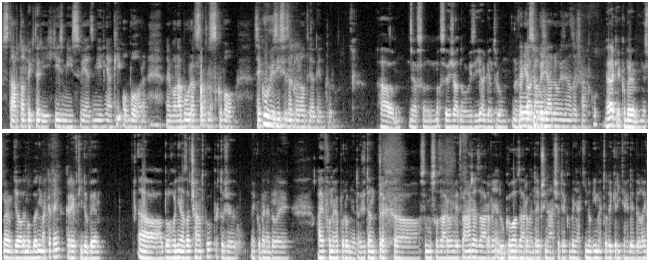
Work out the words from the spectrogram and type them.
Startupy, které chtějí změnit svět, změnit nějaký obor nebo nabourat status quo. S jakou vizí si zakladal ty agenturu? Um, já jsem asi žádnou vizí agenturu nezakládal. Neměl jsi vůbec žádnou vizi na začátku? Ne, tak jakoby my jsme dělali mobilní marketing, který v té době uh, byl hodně na začátku, protože jakoby nebyly iPhony a podobně, takže ten trh uh, se musel zároveň vytvářet, zároveň edukovat, zároveň tady přinášet jakoby nějaký nové metody, které tehdy byly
